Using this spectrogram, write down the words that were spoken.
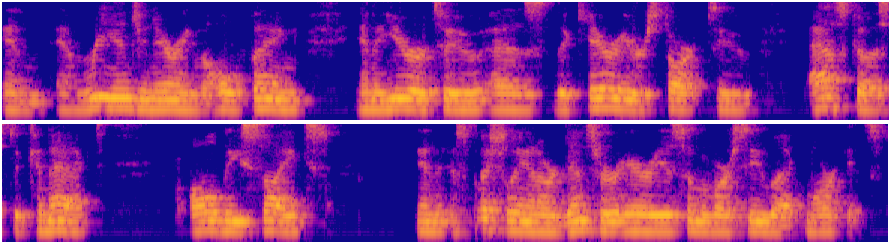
and, and re-engineering the whole thing in a year or two as the carriers start to ask us to connect all these sites, and especially in our denser areas, some of our CLEC markets.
